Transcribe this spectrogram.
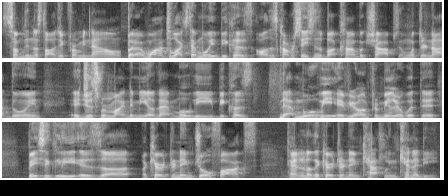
something nostalgic for me now. But I wanted to watch that movie because all this conversations about comic book shops and what they're not doing, it just reminded me of that movie because that movie, if you're unfamiliar with it, basically is uh, a character named Joe Fox and another character named Kathleen Kennedy.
